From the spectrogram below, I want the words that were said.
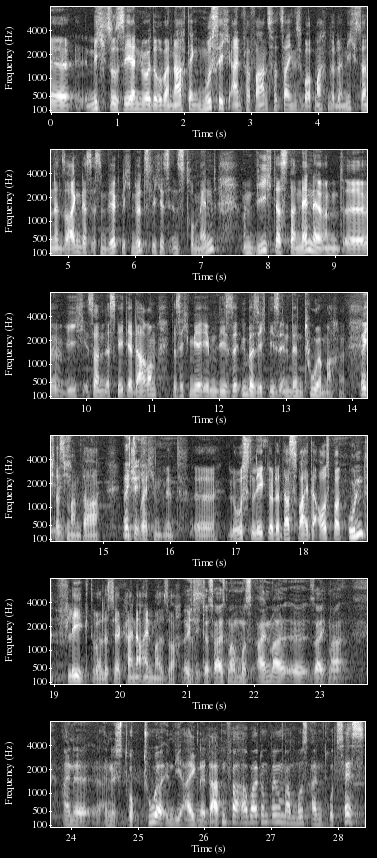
Äh, nicht so sehr nur darüber nachdenken, muss ich ein Verfahrensverzeichnis überhaupt machen oder nicht, sondern sagen, das ist ein wirklich nützliches Instrument und wie ich das dann nenne und äh, wie ich, sondern es geht ja darum, dass ich mir eben diese Übersicht, diese Inventur mache, Richtig. dass man da Richtig. entsprechend mit äh, loslegt oder das weiter ausbaut und pflegt, weil es ja keine Einmalsache Richtig. ist. Richtig, das heißt, man muss einmal, äh, sage ich mal, eine, eine Struktur in die eigene Datenverarbeitung bringen, man muss einen Prozess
